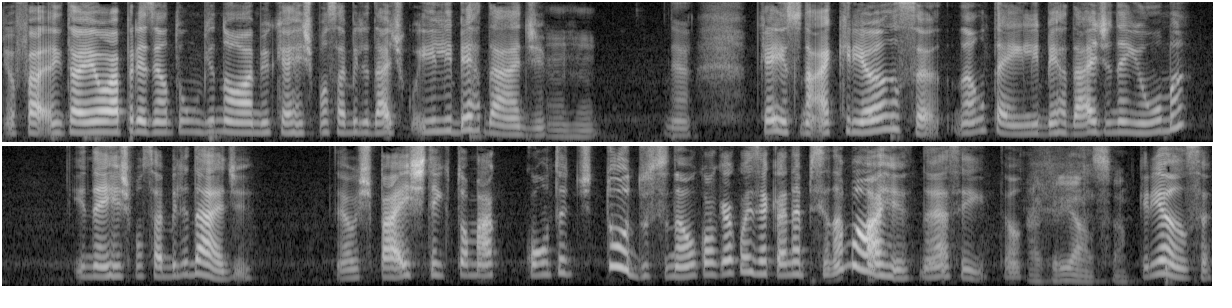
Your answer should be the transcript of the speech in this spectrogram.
eu fa- então eu apresento um binômio que é responsabilidade e liberdade. Uhum. Porque é isso, a criança não tem liberdade nenhuma e nem responsabilidade. né? Os pais têm que tomar conta de tudo, senão qualquer coisa que cai na piscina morre, né? Assim, então, A criança. criança.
